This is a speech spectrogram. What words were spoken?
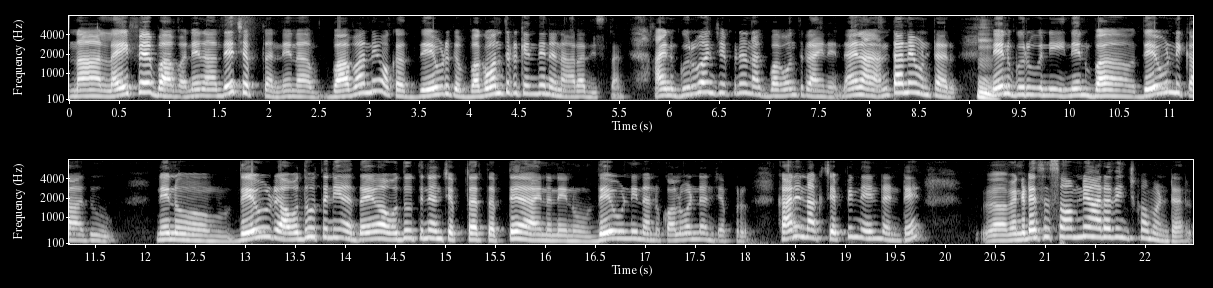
నా లైఫే బాబా. నేను అదే చెప్తాను. నేను ఆ బాబాని ఒక దేవుడికి భగవంతుడి కిందే నేను ఆరాధిస్తాను. ఆయన గురువు అని చెప్పినా నాకు భగవంతుడు ఆయనే. ఆయన అంటానే ఉంటారు. నేను గురువుని నేను బా దేవుణ్ణి కాదు. నేను దేవుడు అవధూతని దైవ అవధూతని అని చెప్తారు తప్పితే ఆయన నేను దేవుణ్ణి నన్ను కొలవండి అని చెప్పరు. కానీ నాకు చెప్పింది ఏంటంటే వెంకటేశ్వర స్వామిని ఆరాధించుకోమంటారు.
